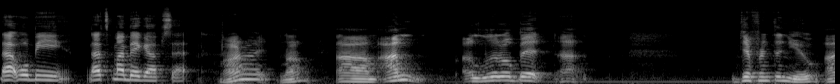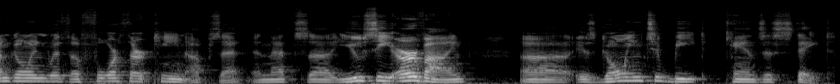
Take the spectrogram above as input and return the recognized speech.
That will be that's my big upset. All right. Well, um, I'm a little bit uh, different than you. I'm going with a 4-13 upset, and that's uh, UC Irvine uh, is going to beat Kansas State.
